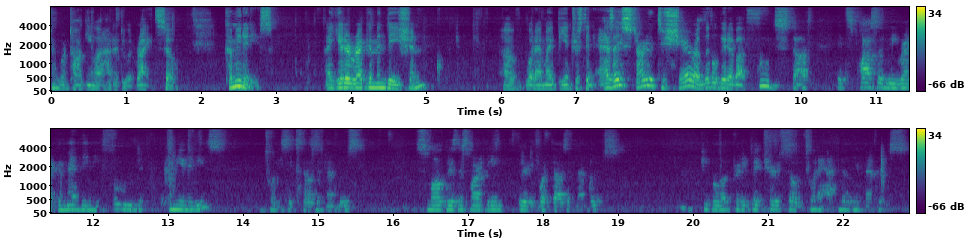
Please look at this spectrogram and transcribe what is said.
And we're talking about how to do it right. So, communities. I get a recommendation of what I might be interested in. As I started to share a little bit about food stuff, it's possibly recommending me food communities, 26,000 members. Small business marketing, 34,000 members. People love pretty pictures, so two and a half million members.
